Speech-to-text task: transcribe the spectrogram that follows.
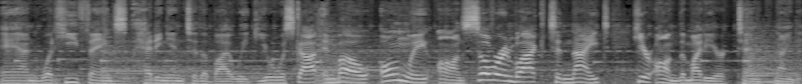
and what he thinks heading into the bye week. You're with Scott and Mo only on Silver and Black tonight here on the Mightier 1090.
